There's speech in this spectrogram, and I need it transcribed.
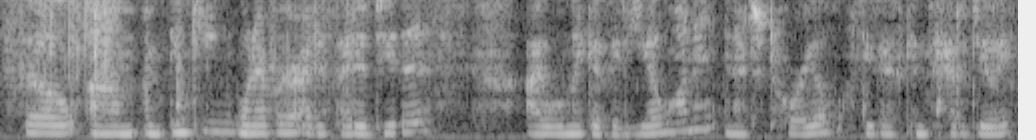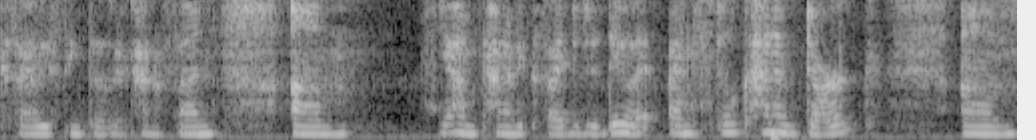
So um, I'm thinking whenever I decide to do this, I will make a video on it in a tutorial so you guys can see how to do it because I always think those are kind of fun. Um, yeah, I'm kind of excited to do it. I'm still kind of dark, um,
